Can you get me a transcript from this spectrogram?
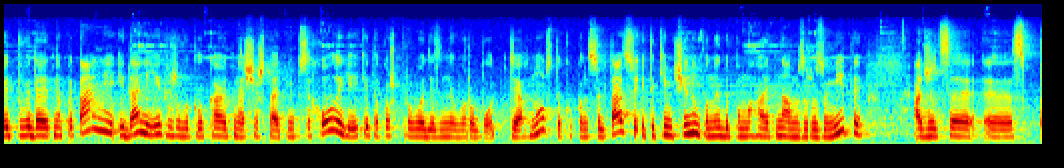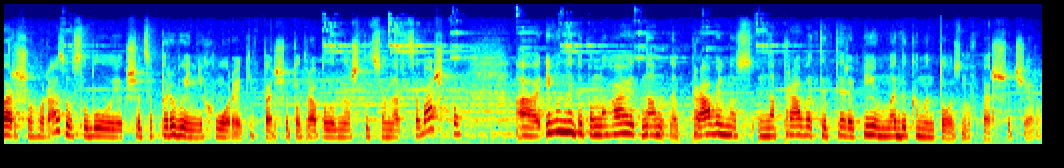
відповідають на питання, і далі їх вже викликають наші штатні психологи, які також проводять з ними роботу, діагностику, консультацію, і таким чином вони допомагають нам зрозуміти, адже це е, з першого разу, особливо якщо це первинні хворі, які вперше потрапили в наш стаціонар, це важко. І вони допомагають нам правильно направити терапію медикаментозну в першу чергу.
